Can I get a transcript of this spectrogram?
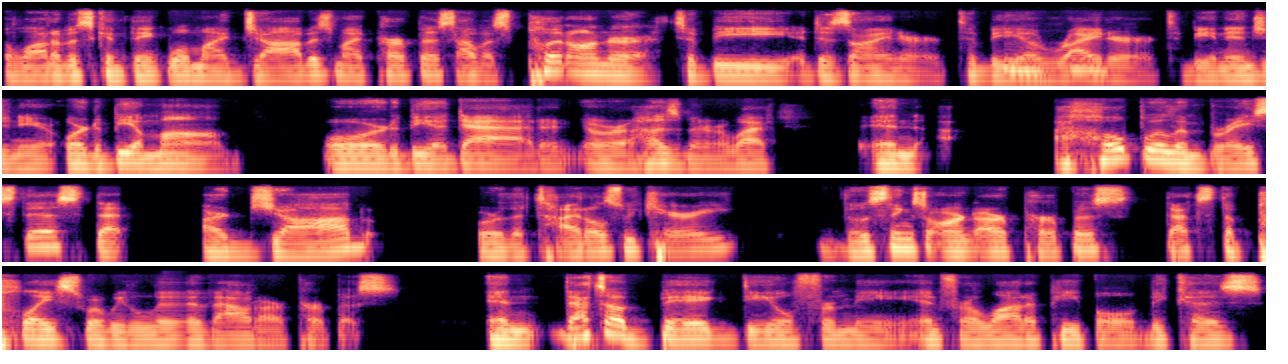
a lot of us can think, well, my job is my purpose. I was put on earth to be a designer, to be a Mhm. writer, to be an engineer, or to be a mom, or to be a dad, and- or a husband or a wife. And I hope we'll embrace this that our job or the titles we carry, those things aren't our purpose. That's the place where we live out our purpose. And that's a big deal for me and for a lot of people because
